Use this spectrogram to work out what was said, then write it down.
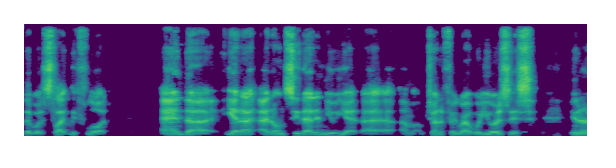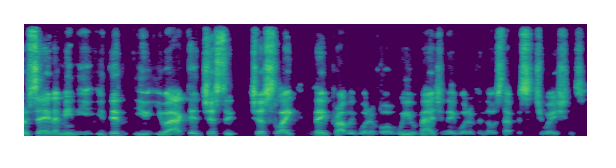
they were slightly flawed and uh, yet I, I, don't see that in you yet. I, am trying to figure out where yours is. You know what I'm saying? I mean, you, you did you you acted just to, just like they probably would have, or we imagine they would have in those type of situations.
